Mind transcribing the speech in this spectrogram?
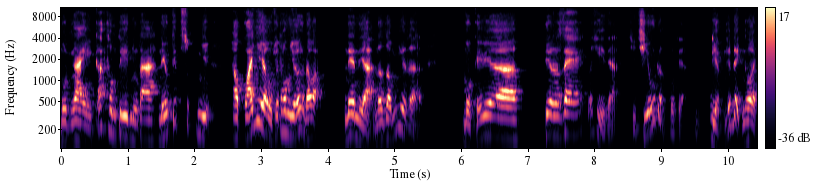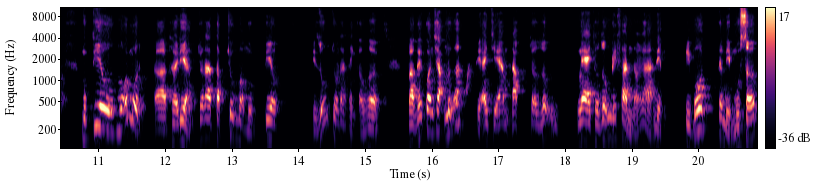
một ngày các thông tin chúng ta nếu tiếp xúc nhiều, học quá nhiều chúng ta không nhớ được đâu ạ. Nên gì ạ nó giống như là một cái uh, tia laser nó chỉ là chỉ chiếu được một à, điểm nhất định thôi. Mục tiêu mỗi một uh, thời điểm chúng ta tập trung vào mục tiêu thì giúp chúng ta thành công hơn. Và cái quan trọng nữa thì anh chị em đọc cho Dũng nghe cho Dũng cái phần đó là điểm pivot tức điểm mua sớm.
